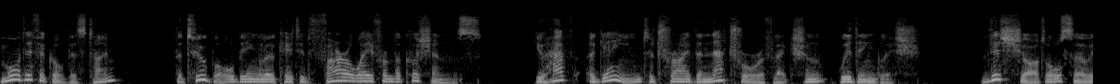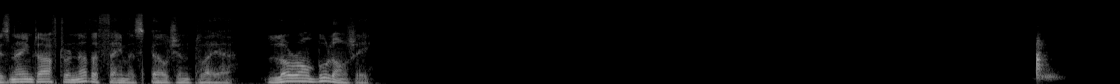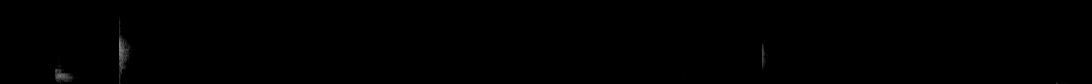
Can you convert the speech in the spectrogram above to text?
More difficult this time, the two ball being located far away from the cushions. You have again to try the natural reflection with English. This shot also is named after another famous Belgian player, Laurent Boulanger.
